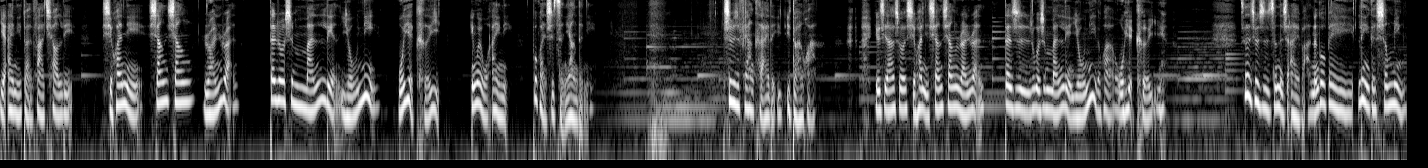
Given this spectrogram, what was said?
也爱你短发俏丽。”喜欢你香香软软，但若是满脸油腻，我也可以，因为我爱你，不管是怎样的你，是不是非常可爱的一一段话？尤其他说喜欢你香香软软，但是如果是满脸油腻的话，我也可以。这就是真的是爱吧？能够被另一个生命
